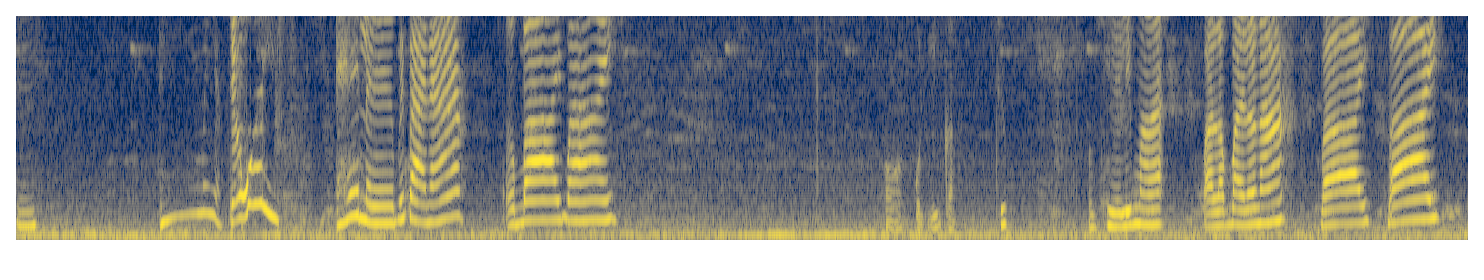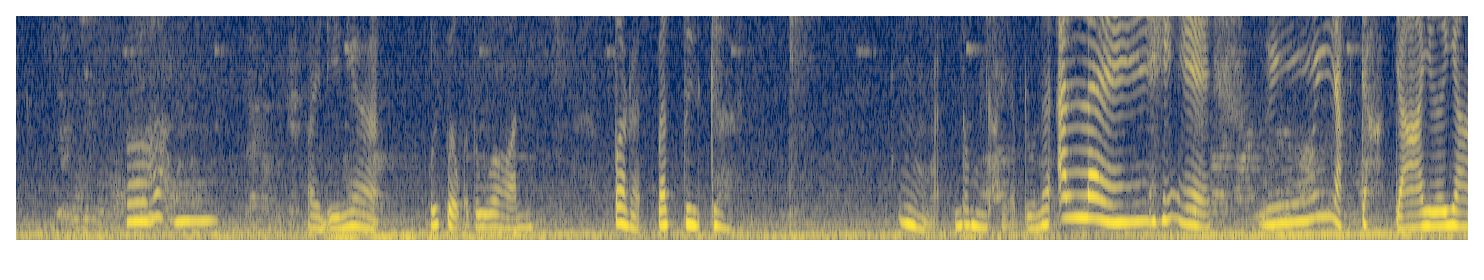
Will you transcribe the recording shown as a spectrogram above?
อืมอีไม่อยากจะโอ้ยเฮ้เลยบ๊ายบายนะ เออบายบายอ๋อกดลิฟต์ก่อนจึ๊บโอเคลิฟต์มาแล้วไปแล้วไปแล้วนะบายบายไปดีเนี่ยอุ้ยเปิดประตูก่อนเปิดประตูก่อน อืมต้องมีใครแอบดูนะอะไรอยากจากยาเยอะย่า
